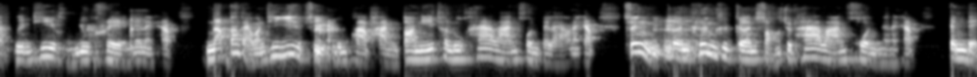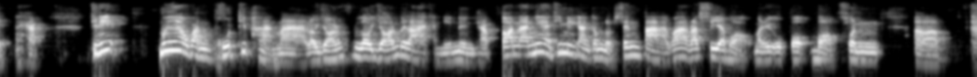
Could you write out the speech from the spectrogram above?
จากพื้นที่ของยูเครนเนี่ยนะครับ นับตั้งแต่วันที่ 24 กุมภาพันธ์ ตอนนี้ทะลุ 5 ล้านคนไปแล้วนะครับ ซึ่งเกินครึ่งคือเกิน 2.5 ล้านคนนะครับ เป็นเด็กนะครับ ทีนี้เมื่อวันพุธที่ผ่านมาเราย้อนเราย้อนเวลากันนิดนึงครับ ตอนนั้นเนี่ยที่มีการกำหนดเส้นตายว่ารัสเซียบอกมาริอุโปบอกคน ท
